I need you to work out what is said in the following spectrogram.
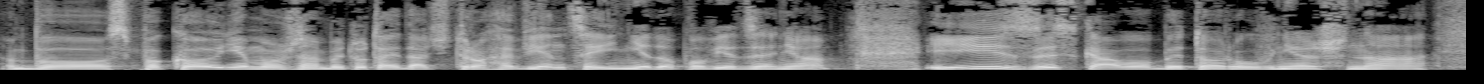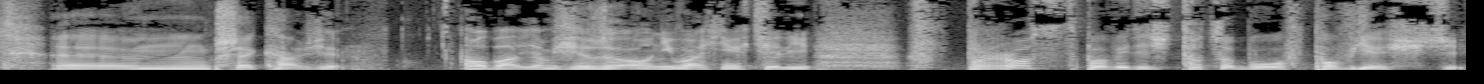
bo spokojnie można by tutaj dać trochę więcej niedopowiedzenia i zyskałoby to również na y, przekazie. Obawiam się, że oni właśnie chcieli wprost powiedzieć to, co było w powieści,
